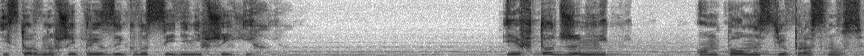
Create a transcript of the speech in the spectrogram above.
исторгнувший призык, воссоединивший их. И в тот же миг он полностью проснулся.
